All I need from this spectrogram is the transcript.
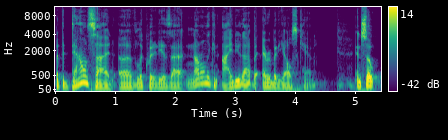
But the downside of liquidity is that not only can I do that, but everybody else can. And so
